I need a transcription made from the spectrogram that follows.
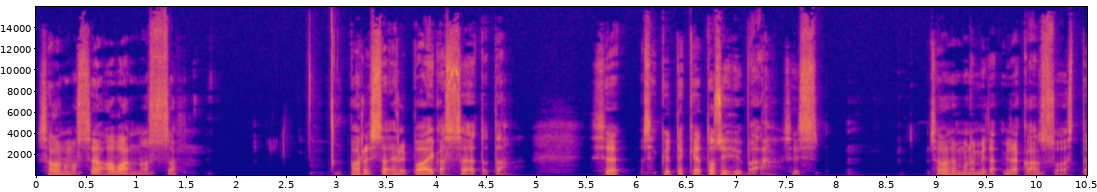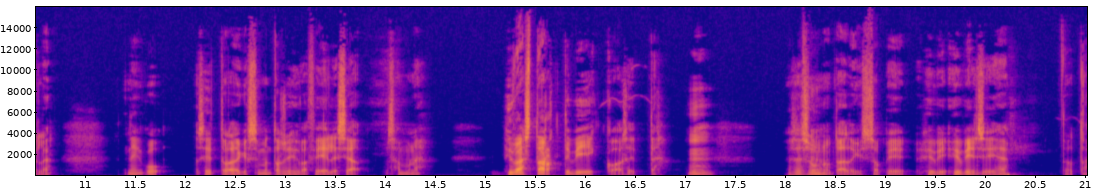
saunomassa ja avannossa parissa eri paikassa ja tota, se, se kyllä tekee tosi hyvää. Siis se on semmoinen, mitä, mitä kanssa suosittelen. Niin kuin, siitä on oikein semmoinen tosi hyvä fiilis ja semmoinen hyvä startti viikkoa sitten. Mm. Ja se sunnuntai jotenkin sopii hyvin, hyvin siihen. Tota.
